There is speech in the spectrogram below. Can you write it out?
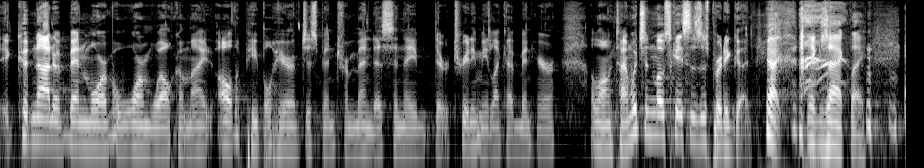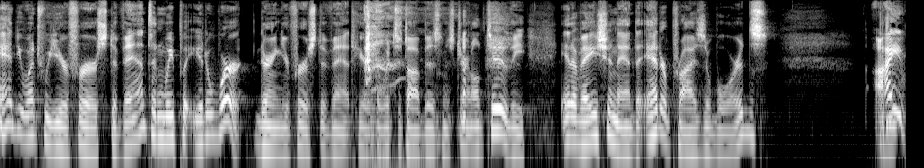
it could not have been more of a warm welcome. I, all the people here have just been tremendous, and they they're treating me like I've been here a long time, which in most cases is pretty good. Right, exactly. and you went to your first event, and we put you to work during your first event here at the Wichita Business Journal too, the Innovation and Enterprise Awards. I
